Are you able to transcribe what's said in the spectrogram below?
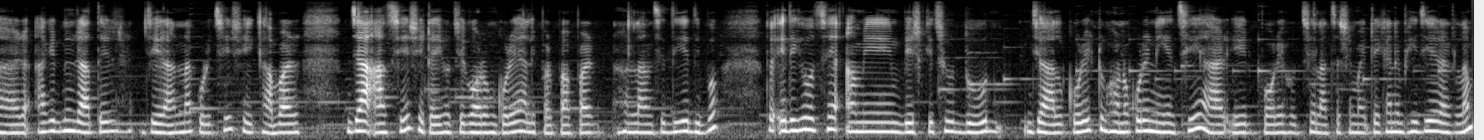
আর আগের দিন রাতের যে রান্না করেছি, সেই খাবার যা আছে সেটাই হচ্ছে গরম করে আলিপার পাপার লাঞ্চে দিয়ে দিব। তো এদিকে হচ্ছে আমি বেশ কিছু দুধ, জাল করে একটু ঘন করে নিয়েছি আর এরপরে হচ্ছে লাচ্চা সেমাইটা এখানে ভিজিয়ে রাখলাম।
